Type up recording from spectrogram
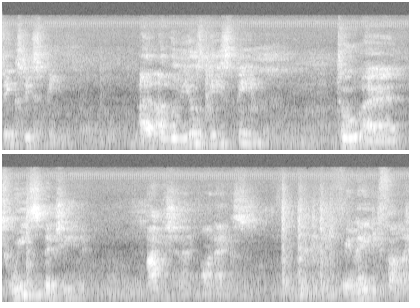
fix this P. I, I will use this P to twist the G action on X. We may define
